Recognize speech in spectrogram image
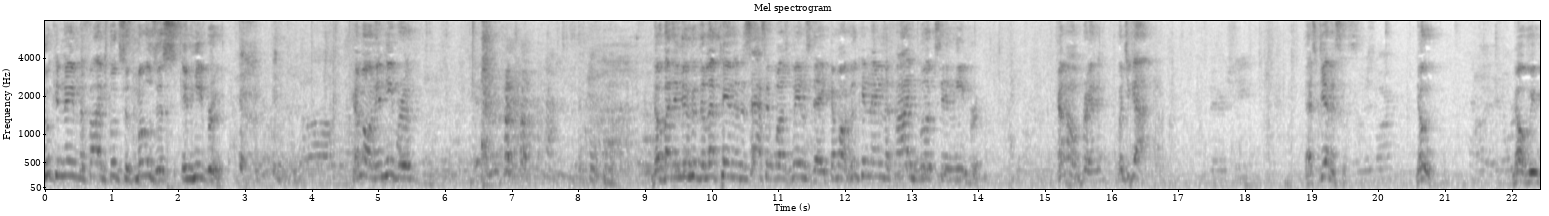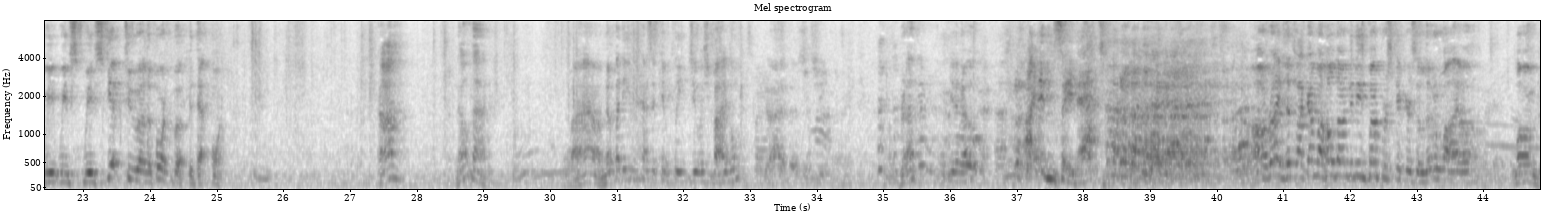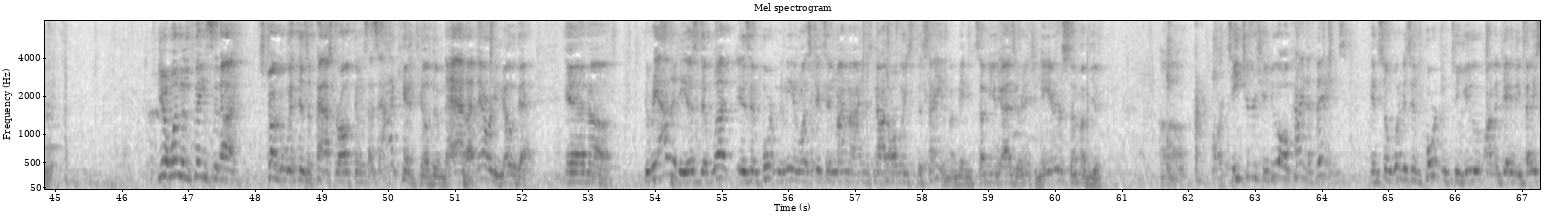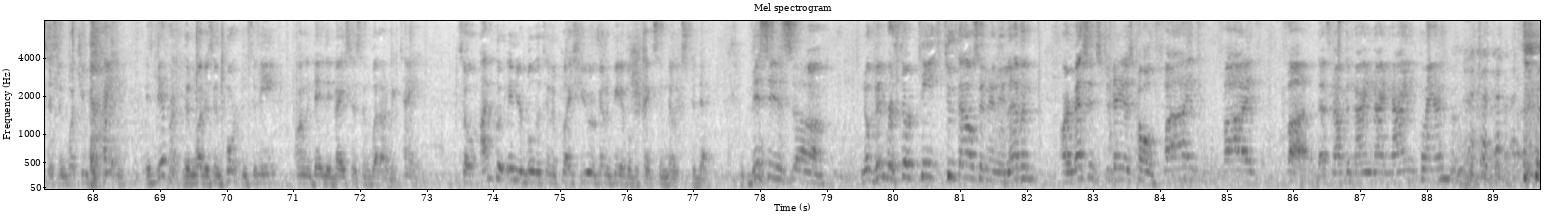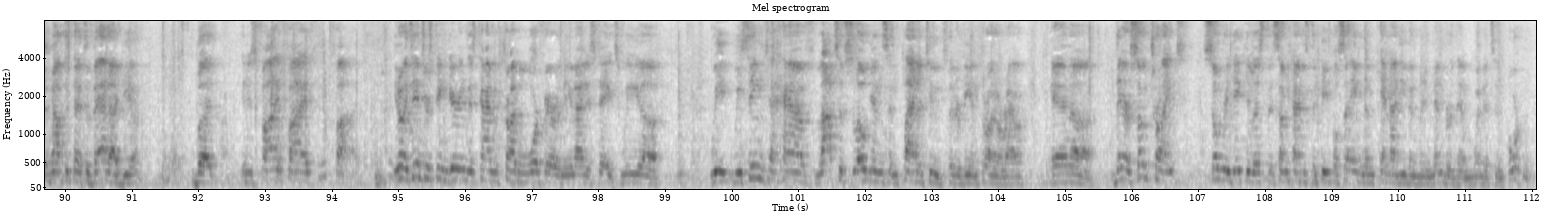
Who can name the five books of Moses in Hebrew? Come on, in Hebrew. Nobody knew who the left handed assassin was Wednesday. Come on, who can name the five books in Hebrew? Come on, Brandon. What you got? That's Genesis. No. No, we, we, we've, we've skipped to uh, the fourth book at that point. Huh? Nobody. Wow. Nobody even has a complete Jewish Bible? Brother, you know, I didn't say that. All right, looks like I'm going to hold on to these bumper stickers a little while longer. You know, one of the things that I struggle with as a pastor often is I say, I can't tell them that. I, they already know that. And uh, the reality is that what is important to me and what sticks in my mind is not always the same. I mean, some of you guys are engineers, some of you uh, are teachers, you do all kind of things. And so what is important to you on a daily basis and what you retain is different than what is important to me on a daily basis and what I retain. So I put in your bulletin a place you are going to be able to take some notes today. This is uh, November 13th, 2011. Our message today is called 555. That's not the 999 plan. not that that's a bad idea, but it is 555. You know, it's interesting during this time of tribal warfare in the United States, we. Uh, we, we seem to have lots of slogans and platitudes that are being thrown around, and uh, they are so trite so ridiculous that sometimes the people saying them cannot even remember them when it's important.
